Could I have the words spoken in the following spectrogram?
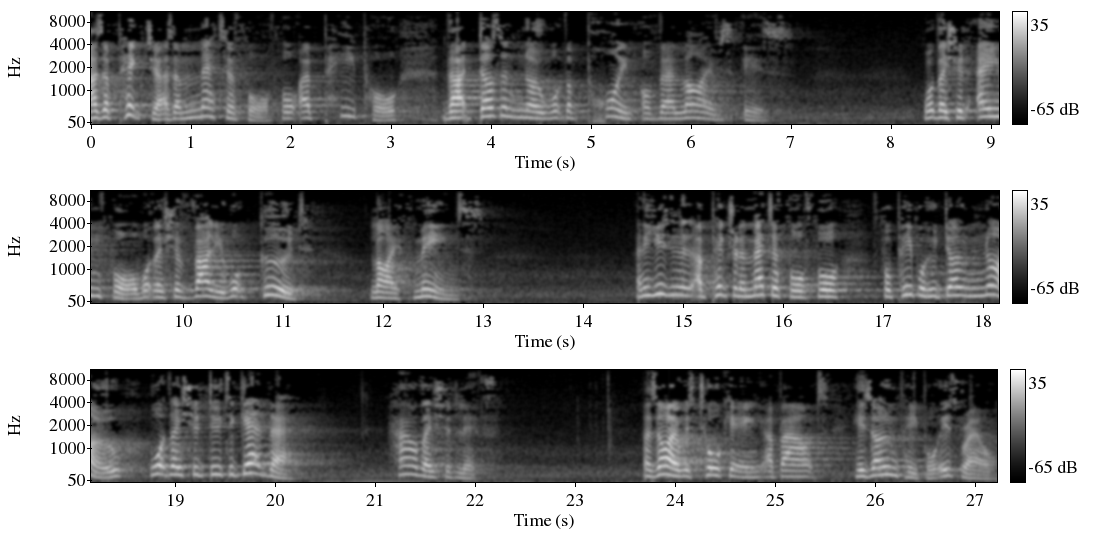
as a picture, as a metaphor for a people that doesn't know what the point of their lives is. What they should aim for, what they should value, what good life means. And he uses a picture and a metaphor for, for people who don't know what they should do to get there, how they should live. Isaiah was talking about his own people, Israel,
